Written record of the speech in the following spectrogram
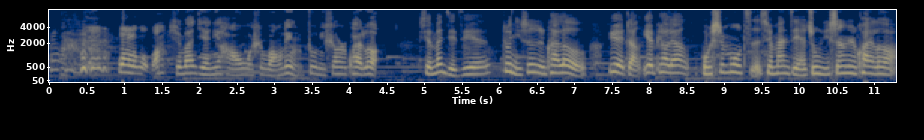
忘了我吧。雪曼姐你好，我是王令，祝你生日快乐。雪曼姐姐，祝你生日快乐，越长越漂亮。我是木子，雪曼姐，祝你生日快乐。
